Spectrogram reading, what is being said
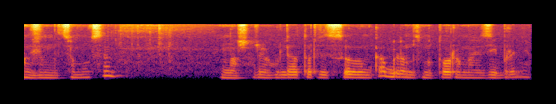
Отже, на цьому все. Наш регулятор зі силовим кабелем з моторами зібрані.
